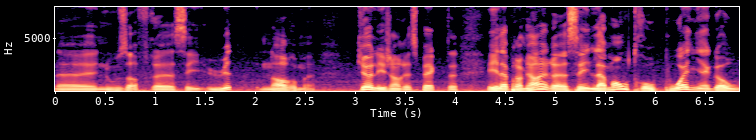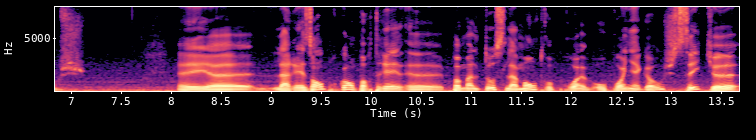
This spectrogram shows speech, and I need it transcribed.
euh, nous offre euh, ces huit normes que les gens respectent. Et la première, euh, c'est la montre au poignet gauche. Et euh, la raison pourquoi on porterait euh, pas mal tous la montre au, poi- au poignet gauche, c'est que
